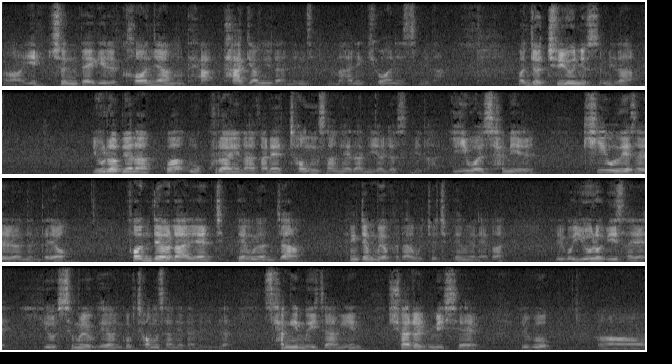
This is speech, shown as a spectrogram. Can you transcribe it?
어, 입춘대길 건양 다, 경이라는 많이 교환했습니다. 먼저 주요 뉴스입니다. 유럽연합과 우크라이나 간의 정상회담이 열렸습니다. 2월 3일 키우에서 열렸는데요. 펀데어 라이엔 집행위원장 행정부 역할을 하고 있죠. 집행위원회가 그리고 유럽 이사회 EU 20개연국 정상회담입니다. 상임의장인 샤를 미셸 그리고 어,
